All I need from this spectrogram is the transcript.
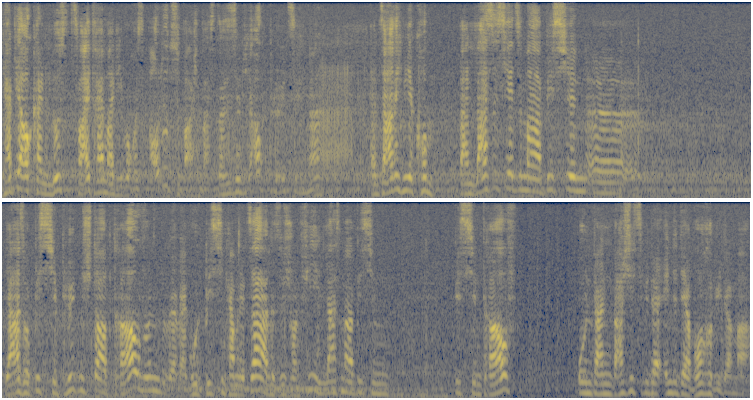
Ich habe ja auch keine Lust, zwei, dreimal die Woche das Auto zu waschen. Was? Das ist natürlich auch Blödsinn. Ne? Dann sage ich mir, komm, dann lass es jetzt mal ein bisschen, äh, ja, so ein bisschen Blütenstaub drauf. Und ja, gut, ein bisschen kann man jetzt sagen, das ist schon viel. Lass mal ein bisschen, bisschen drauf. Und dann wasche ich es wieder Ende der Woche wieder mal.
